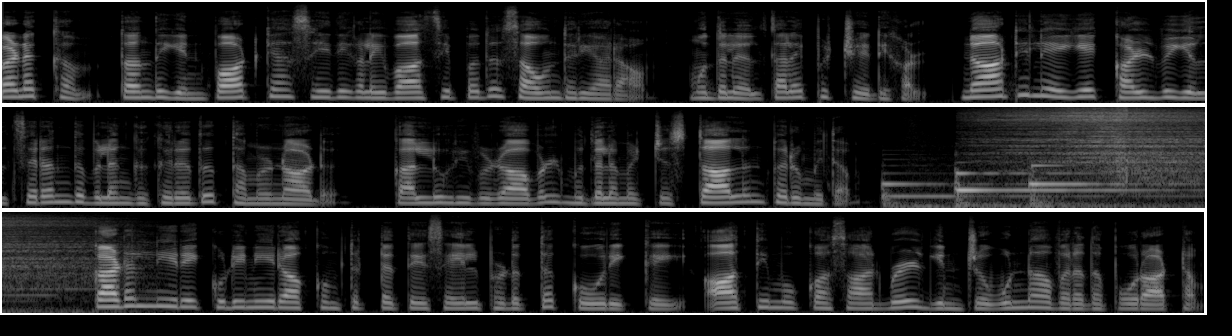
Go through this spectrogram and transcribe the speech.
வணக்கம். தந்தையின் பாட்காஸ்ட் செய்திகளை வாசிப்பது சௌந்தர்யாராம் முதலில் தலைப்புச் செய்திகள். நாட்டிலேயே கல்வியில் சிறந்து விளங்குகிறது தமிழ்நாடு. கல்லூரி விழாவில் முதலமைச்சர் ஸ்டாலின் பெருமிதம். கடல் நீரை குடிநீராக்கும் திட்டத்தை செயல்படுத்த கோரிக்கை. அதிமுக சார்பில் இன்று உண்ணாவிரத போராட்டம்.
